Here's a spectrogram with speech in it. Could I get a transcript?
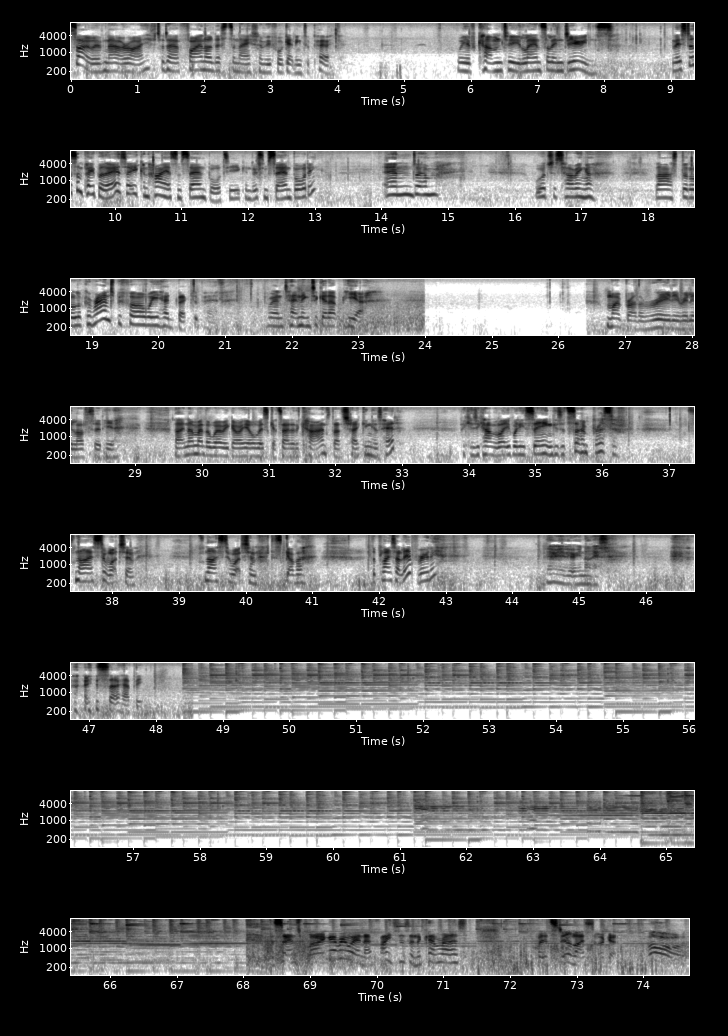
So we've now arrived at our final destination before getting to Perth. We have come to Lancelin Dunes. There's still some people there, so you can hire some sandboards here. You can do some sandboarding. And um, we're just having a last little look around before we head back to Perth. We're intending to get up here. My brother really, really loves it here. Like no matter where we go, he always gets out of the car and starts shaking his head because he can't believe what he's seeing because it's so impressive. It's nice to watch him. It's nice to watch him discover the place I live, really. Very, very nice. he's so happy. Faces and the cameras. But it's still nice to look at. Oh,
